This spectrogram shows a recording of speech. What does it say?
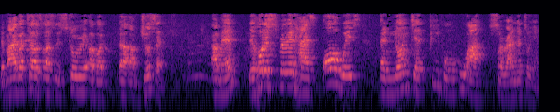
the Bible tells us the story about uh, Joseph. Amen. The Holy Spirit has always anointed people who are surrendered to Him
